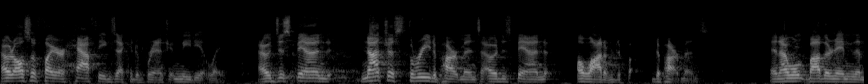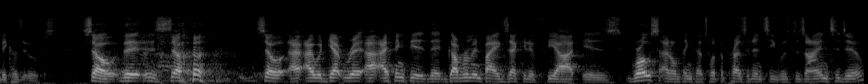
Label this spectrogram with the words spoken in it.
I would also fire half the executive branch immediately. I would disband not just three departments, I would disband a lot of de- departments. And I won't bother naming them because oops. So, the, so, so I, I, would get rid, I think that government by executive fiat is gross. I don't think that's what the presidency was designed to do.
